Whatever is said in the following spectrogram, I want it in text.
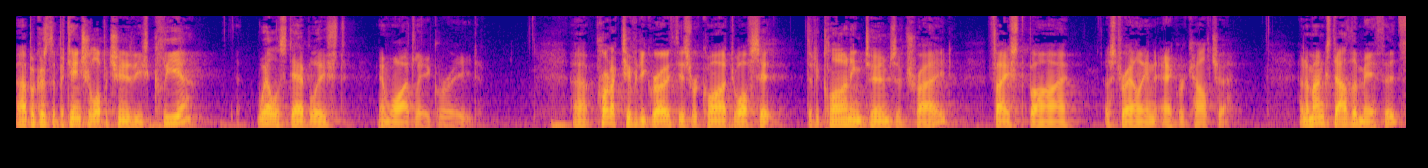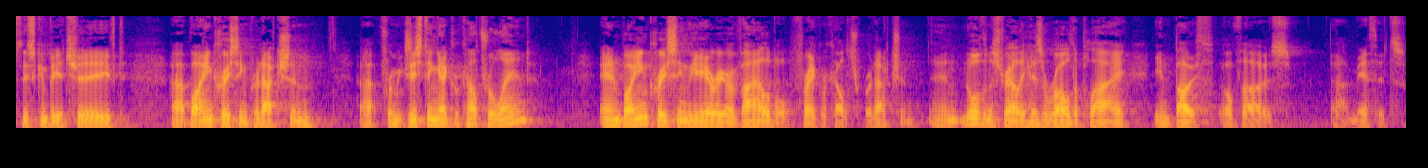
Uh, because the potential opportunity is clear, well established, and widely agreed. Uh, productivity growth is required to offset the declining terms of trade faced by Australian agriculture. And amongst other methods, this can be achieved uh, by increasing production uh, from existing agricultural land and by increasing the area available for agricultural production. And Northern Australia has a role to play in both of those uh, methods.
